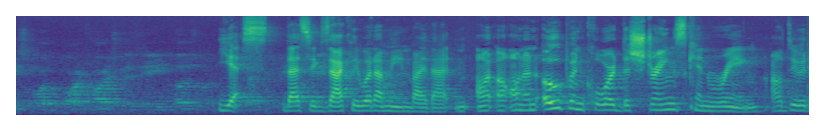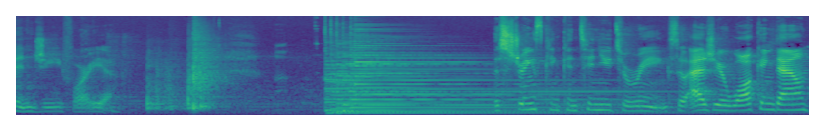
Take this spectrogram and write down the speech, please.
use more bar chords with the closed ones? Yes, that's exactly what I mean by that. On, on an open chord, the strings can ring. I'll do it in G for you. The strings can continue to ring. So as you're walking down,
